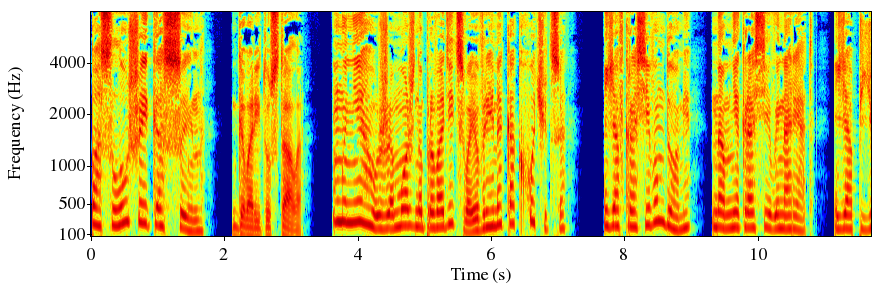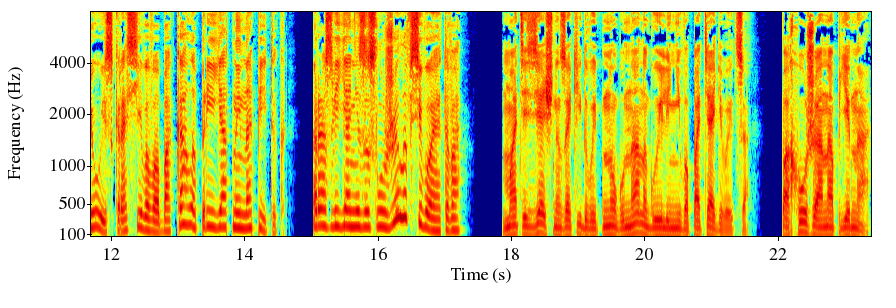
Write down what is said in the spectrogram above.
«Послушай-ка, сын», — говорит устало. «Мне уже можно проводить свое время как хочется. Я в красивом доме, на мне красивый наряд. Я пью из красивого бокала приятный напиток. Разве я не заслужила всего этого?» Мать изящно закидывает ногу на ногу и лениво потягивается. Похоже, она пьяна.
